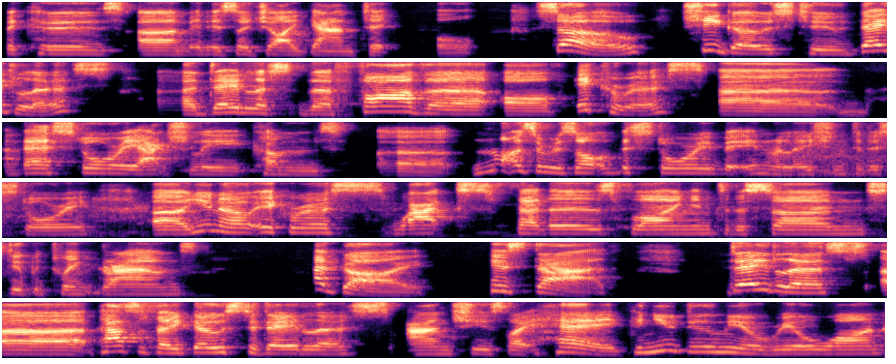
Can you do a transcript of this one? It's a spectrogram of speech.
because um, it is a gigantic bull. So she goes to Daedalus uh, Daedalus, the father of Icarus, uh, their story actually comes uh, not as a result of this story, but in relation to this story. Uh, you know, Icarus, wax, feathers, flying into the sun, stupid twink drowns. That guy, his dad. Daedalus, uh, Pasiphae goes to Daedalus and she's like, hey, can you do me a real one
